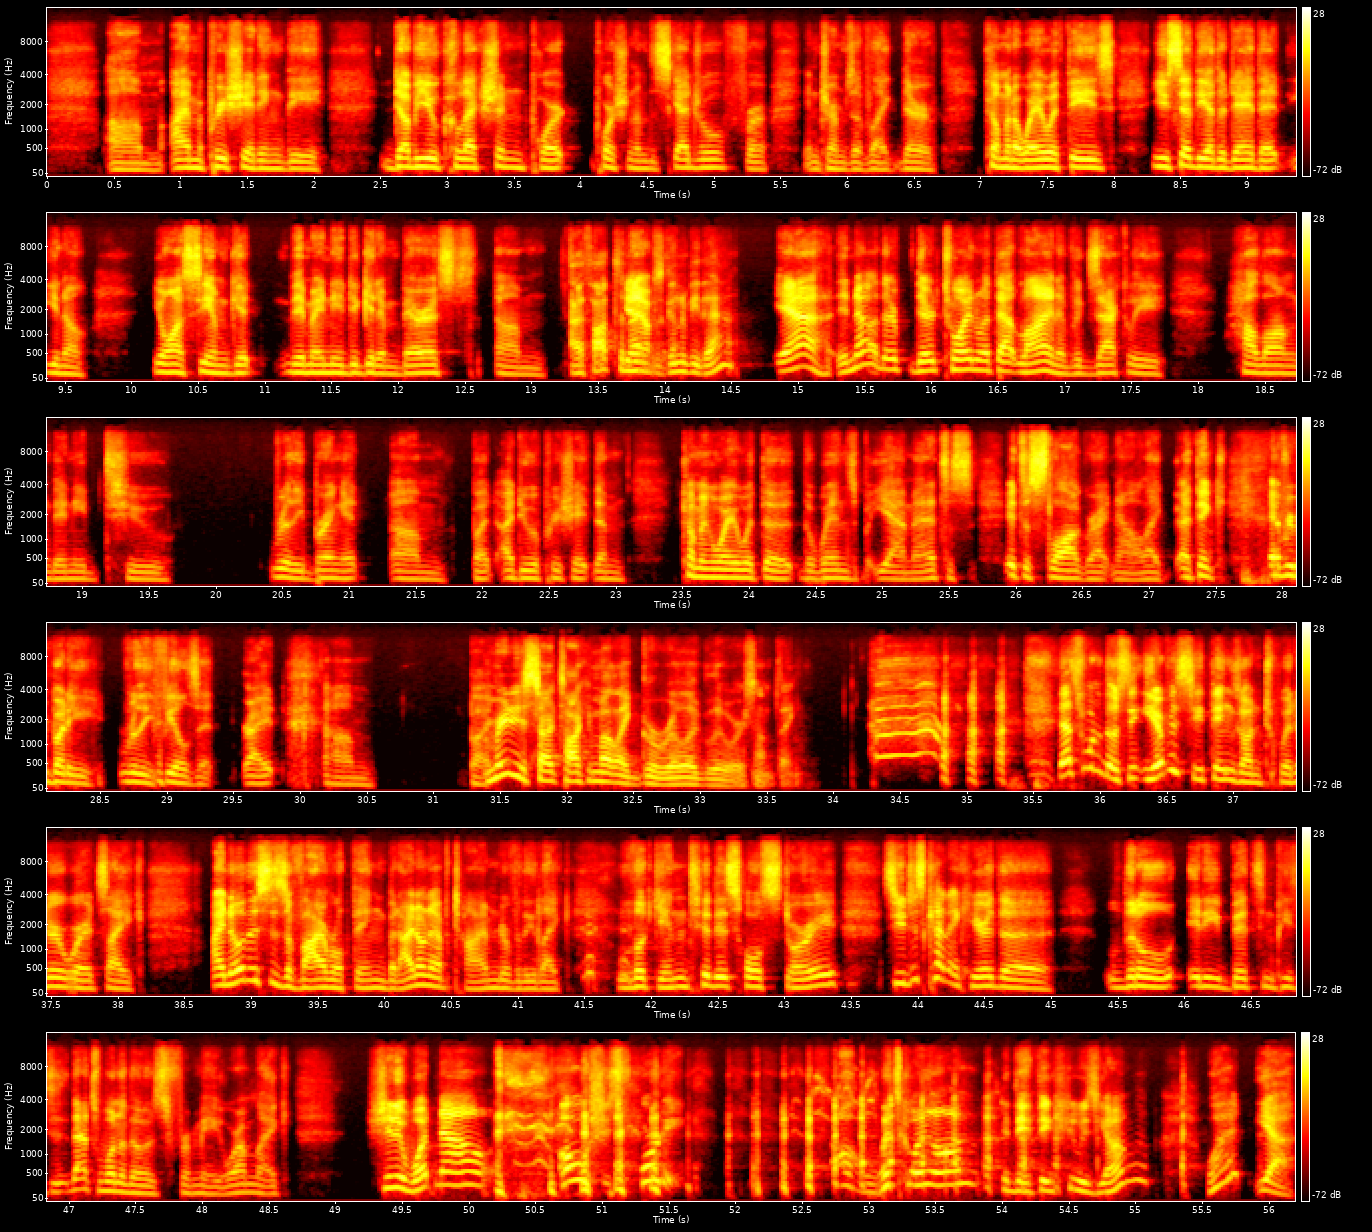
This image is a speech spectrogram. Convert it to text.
Um, I'm appreciating the W collection port portion of the schedule for in terms of like they're coming away with these. You said the other day that you know you want to see them get they may need to get embarrassed. Um, I thought tonight yeah, was going to be that. Yeah, you know they're they're toying with that line of exactly how long they need to really bring it. Um, but I do appreciate them coming away with the the wins. But yeah, man, it's a it's a slog right now. Like I think everybody really feels it, right? Um, but I'm ready to start talking about like gorilla glue or something. That's one of those things. You ever see things on Twitter where it's like, I know this is a viral thing, but I don't have time to really like look into this whole story. So you just kind of hear the little itty bits and pieces. That's one of those for me where I'm like, she did what now? oh, she's 40. oh, what's going on? Did they think she was young? What? Yeah.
